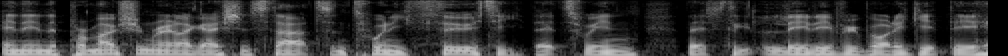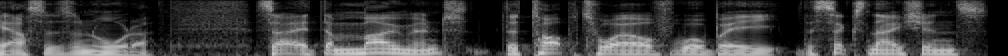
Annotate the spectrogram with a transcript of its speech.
and then the promotion relegation starts in 2030. That's when that's to let everybody get their houses in order. So at the moment, the top 12 will be the Six Nations,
